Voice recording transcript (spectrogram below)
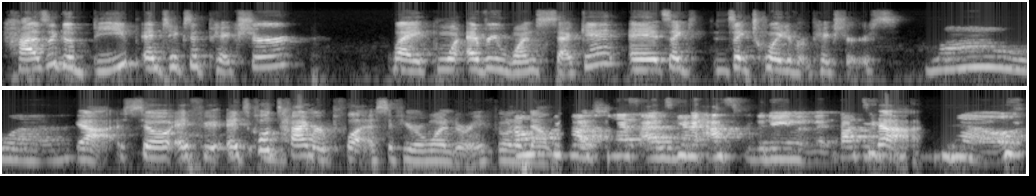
has like a beep and takes a picture like every one second, and it's like it's like twenty different pictures. Wow. Yeah. So if you it's called Timer Plus, if you were wondering, if you want to oh download. Oh my gosh, yes, I was gonna ask for the name of it. That's yeah. No.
